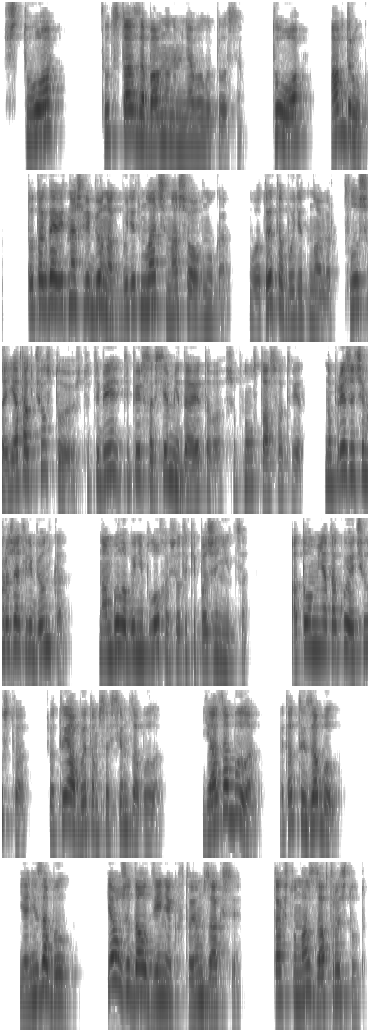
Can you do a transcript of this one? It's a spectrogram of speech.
«Что?» Тут Стас забавно на меня вылупился. «То? А вдруг? То тогда ведь наш ребенок будет младше нашего внука. Вот это будет номер. Слушай, я так чувствую, что тебе теперь совсем не до этого», шепнул Стас в ответ. «Но прежде чем рожать ребенка, нам было бы неплохо все-таки пожениться. А то у меня такое чувство, что ты об этом совсем забыла». «Я забыла? Это ты забыл». «Я не забыл. Я уже дал денег в твоем ЗАГСе. Так что нас завтра ждут.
